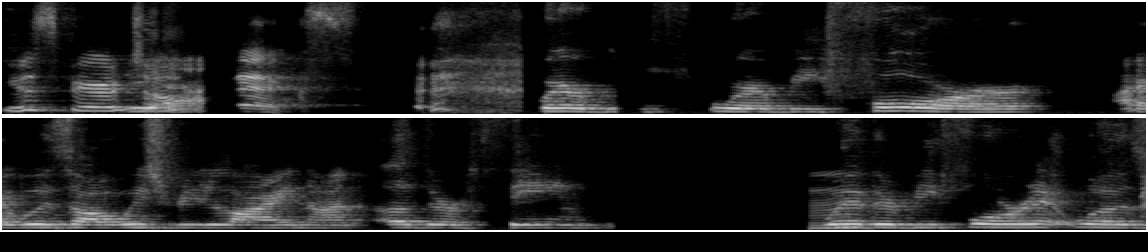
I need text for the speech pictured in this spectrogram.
your spiritual yeah. fix. where where before I was always relying on other things, mm-hmm. whether before it was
